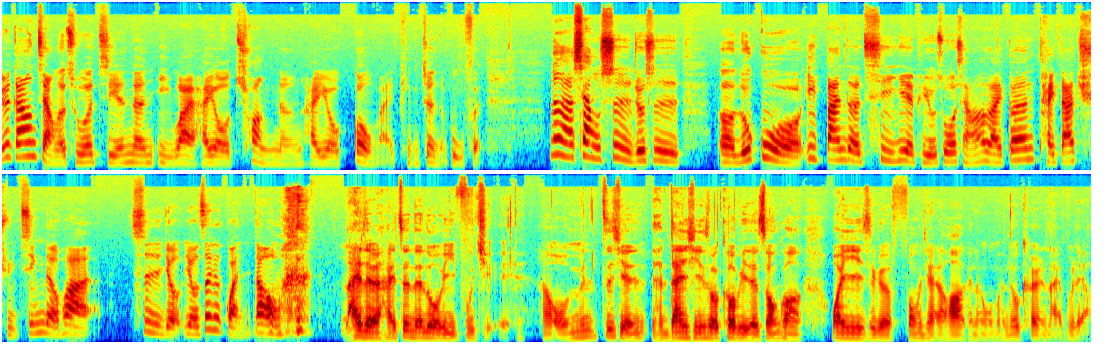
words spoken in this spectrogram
因为刚刚讲了，除了节能以外，还有创能，还有购买凭证的部分。那像是就是呃，如果一般的企业，比如说想要来跟台达取经的话，是有有这个管道吗？来的人还真的络绎不绝。好，我们之前很担心说 COVID 的状况，万一这个封起来的话，可能我们很多客人来不了。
